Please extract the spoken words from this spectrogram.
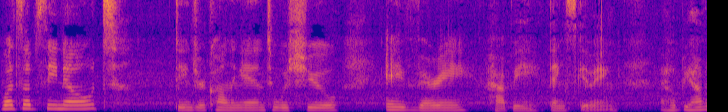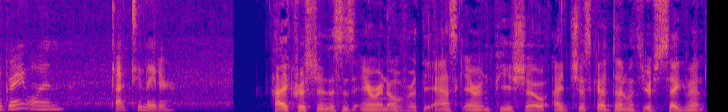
What's up, C Note? Danger calling in to wish you a very happy Thanksgiving. I hope you have a great one. Talk to you later. Hi, Christian. This is Aaron over at the Ask Aaron P Show. I just got done with your segment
